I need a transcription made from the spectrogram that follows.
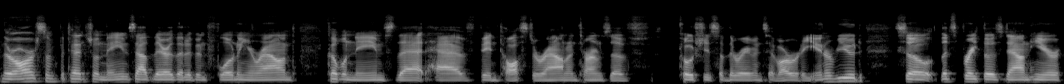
There are some potential names out there that have been floating around, a couple names that have been tossed around in terms of coaches of the Ravens have already interviewed. So let's break those down here.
